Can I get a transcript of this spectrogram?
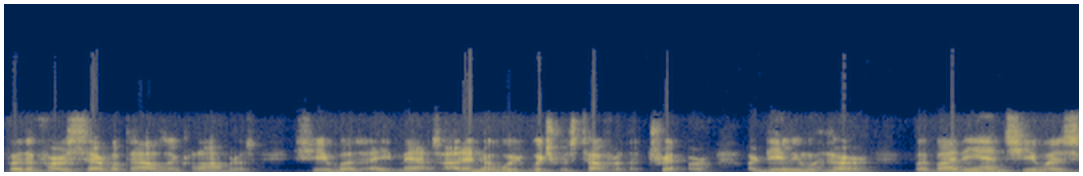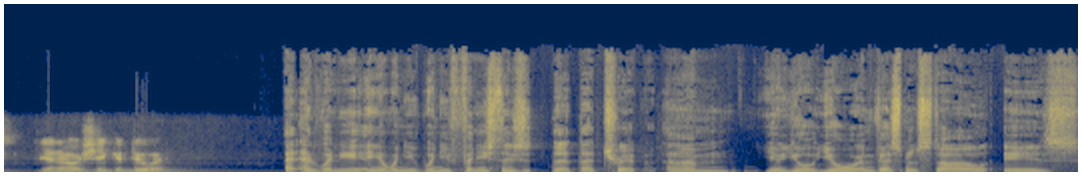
for the first several thousand kilometers, she was a mess. I didn't know which was tougher, the trip or, or dealing with her. But by the end, she was, you know, she could do it. And, and when you, you know, when you when you finish those, that that trip, um, you know, your your investment style is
